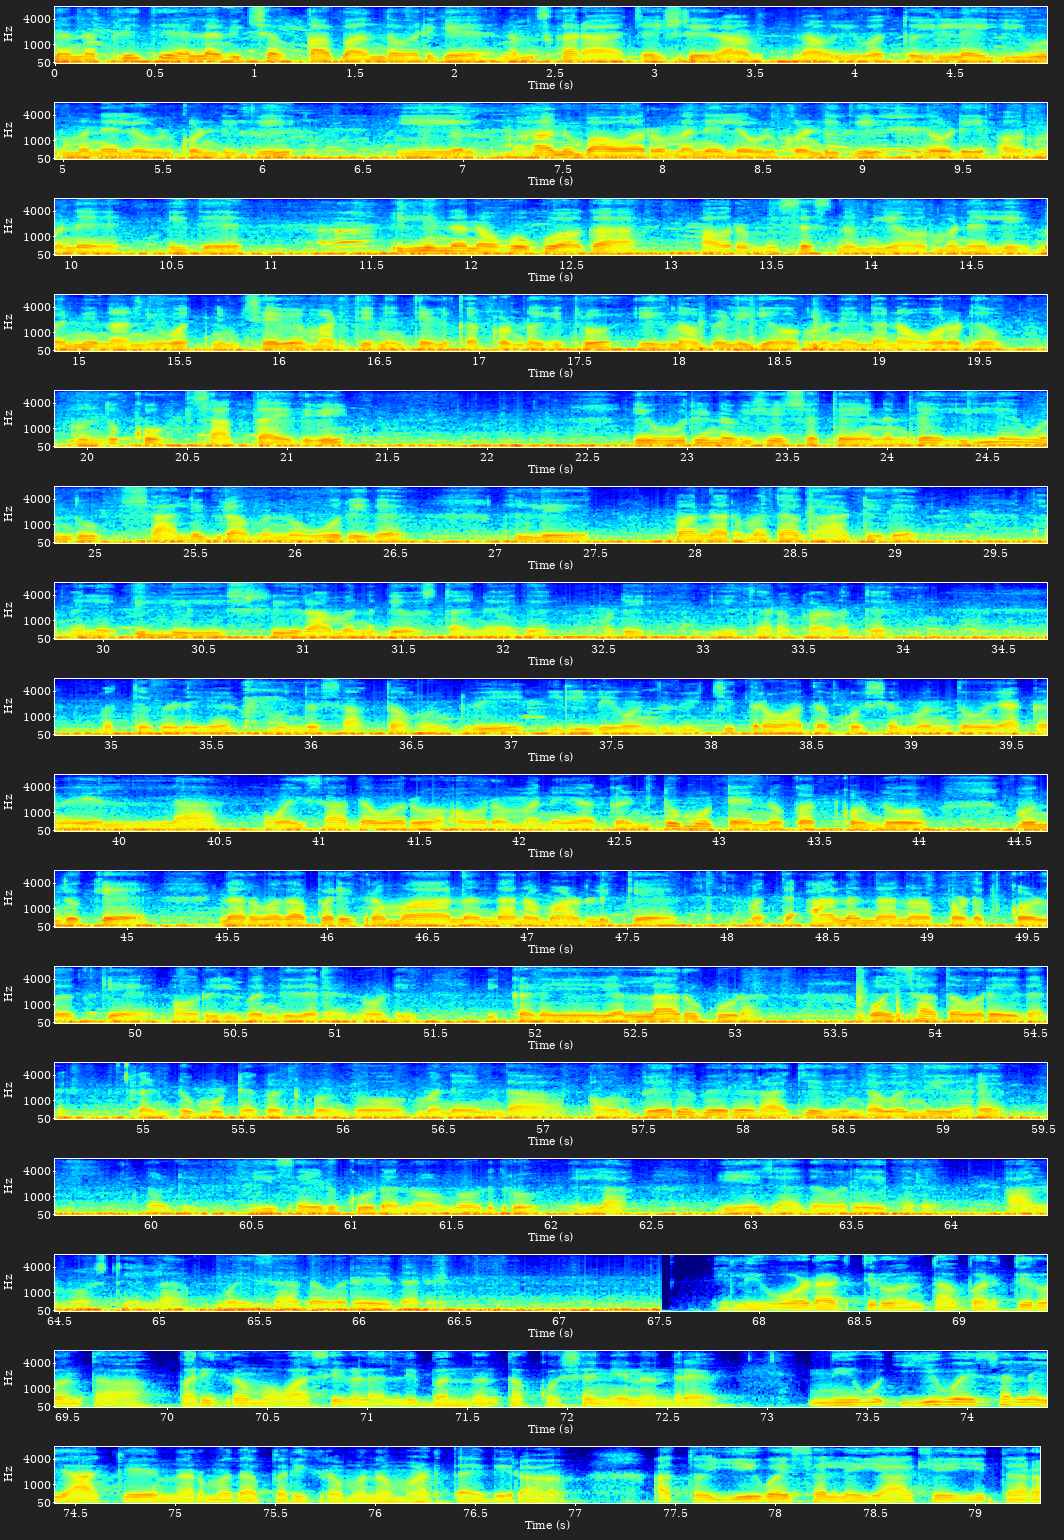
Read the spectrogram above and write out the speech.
ನನ್ನ ಪ್ರೀತಿಯ ಎಲ್ಲ ವೀಕ್ಷಕ ಬಾಂಧವರಿಗೆ ನಮಸ್ಕಾರ. ಜೈ ಶ್ರೀರಾಮ್. ನಾವು ಇವತ್ತು ಇಲ್ಲೇ ಊರ ಮನೆಯಲ್ಲೇ ಉಳ್ಕೊಂಡಿದ್ವಿ. ಈ ಮಹಾನುಭಾವರ ಮನೆಯಲ್ಲೇ ಉಳ್ಕೊಂಡಿದ್ವಿ. ನೋಡಿ, ಅವ್ರ ಮನೆ ಇದೆ. ಇಲ್ಲಿಂದ ನಾವು ಹೋಗುವಾಗ ಅವರ ಮಿಸ್ಸಸ್ ನಮಗೆ ಅವ್ರ ಮನೆಯಲ್ಲಿ ಬನ್ನಿ, ನಾನು ಇವತ್ತು ನಿಮ್ಮ ಸೇವೆ ಮಾಡ್ತೀನಿ ಅಂತೇಳಿ ಕರ್ಕೊಂಡೋಗಿದ್ರು. ಈಗ ನಾವು ಬೆಳಿಗ್ಗೆ ಅವ್ರ ಮನೆಯಿಂದ ನಾವು ಹೊರಡು ಮುಂದಕ್ಕೂ ಸಾಕ್ತಾ ಇದ್ದೀವಿ. ಈ ಊರಿನ ವಿಶೇಷತೆ ಏನಂದರೆ, ಇಲ್ಲೇ ಒಂದು ಶಾಲಿಗ್ರಾಮ್ ಅನ್ನೋ ಊರಿದೆ. ಅಲ್ಲಿ ಮಾ ನರ್ಮದಾ ಘಾಟ್ ಇದೆ. ಆಮೇಲೆ ಇಲ್ಲಿ ಶ್ರೀರಾಮನ ದೇವಸ್ಥಾನ ಇದೆ. ನೋಡಿ, ಈ ಥರ ಕಾಣುತ್ತೆ. ಮತ್ತೆ ಬೆಳಿಗ್ಗೆ ಮುಂದೆ ಸಾಕ್ತಾ ಹೊಂಟ್ವಿ. ಇಲ್ಲಿ ಒಂದು ವಿಚಿತ್ರವಾದ ಕ್ವಶನ್ ಬಂತು. ಯಾಕಂದರೆ ಎಲ್ಲ ವಯಸ್ಸಾದವರು ಅವರ ಮನೆಯ ಗಂಟು ಮೂಟೆಯನ್ನು ಕಟ್ಕೊಂಡು ಮುಂದಕ್ಕೆ ನರ್ಮದಾ ಪರಿಕ್ರಮ, ಆನಂದನ ಮಾಡಲಿಕ್ಕೆ ಮತ್ತು ಆನಂದನ ಪಡೆದುಕೊಳ್ಳೋಕ್ಕೆ ಅವರು ಇಲ್ಲಿ ಬಂದಿದ್ದಾರೆ. ನೋಡಿ, ಈ ಕಡೆ ಎಲ್ಲರೂ ಕೂಡ ವಯಸ್ಸಾದವರೇ ಇದ್ದಾರೆ. ಗಂಟು ಮೂಟೆ ಕಟ್ಕೊಂಡು ಅವ್ರ ಮನೆಯಿಂದ ಅವ್ರು ಬೇರೆ ಬೇರೆ ರಾಜ್ಯದಿಂದ ಬಂದಿದ್ದಾರೆ. ನೋಡಿ, ಈ ಸೈಡ್ ಕೂಡ ನಾವು ನೋಡಿದ್ರು ಎಲ್ಲ ಏಜ್ ಆದವರೇ ಇದ್ದಾರೆ. ಆಲ್ಮೋಸ್ಟ್ ಎಲ್ಲ ವಯಸ್ಸಾದವರೇ ಇದ್ದಾರೆ. ಇಲ್ಲಿ ಓಡಾಡ್ತಿರುವಂಥ ಬರ್ತಿರುವಂಥ ಪರಿಕ್ರಮ ವಾಸಿಗಳಲ್ಲಿ ಬಂದಂಥ ಕ್ವಶನ್ ಏನಂದರೆ ನೀವು ಈ ವಯಸ್ಸಲ್ಲೇ ಯಾಕೆ ನರ್ಮದಾ ಪರಿಕ್ರಮನ ಮಾಡ್ತಾ ಇದ್ದೀರಾ? ಅಥವಾ ಈ ವಯಸ್ಸಲ್ಲೇ ಯಾಕೆ ಈ ಥರ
